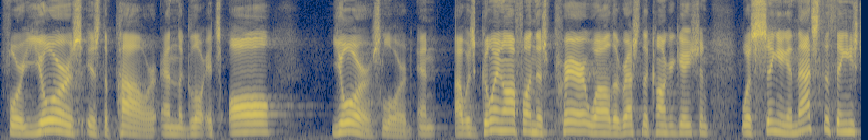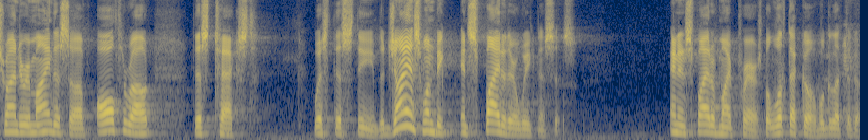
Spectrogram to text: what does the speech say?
For yours is the power and the glory. It's all yours, Lord. And I was going off on this prayer while the rest of the congregation was singing. And that's the thing he's trying to remind us of all throughout this text with this theme. The giants won in spite of their weaknesses and in spite of my prayers. But let that go. We'll let that go.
